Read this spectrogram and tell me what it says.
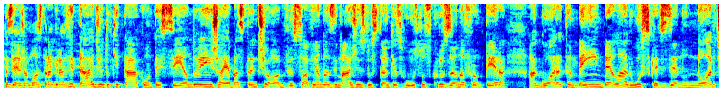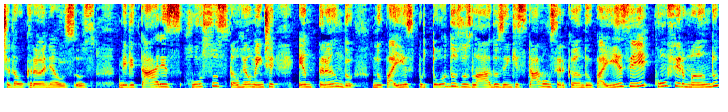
Pois é, já mostra a gravidade do que está acontecendo e já é bastante óbvio, só vendo as imagens dos tanques russos cruzando a fronteira, agora também em Belarus, quer dizer, no norte da Ucrânia. Os, os militares russos estão realmente entrando no país por todos os lados em que estavam cercando o país e confirmando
